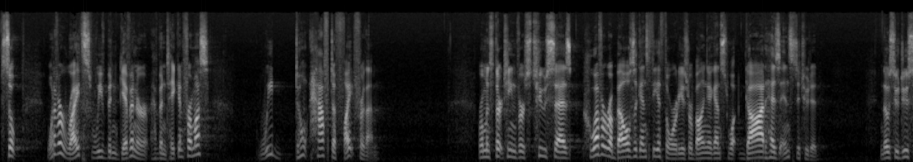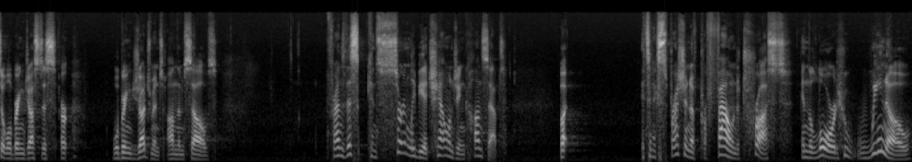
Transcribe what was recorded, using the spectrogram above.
So, whatever rights we've been given or have been taken from us, we don't have to fight for them. Romans 13, verse 2 says, Whoever rebels against the authority is rebelling against what God has instituted. And those who do so will bring justice or will bring judgment on themselves. Friends, this can certainly be a challenging concept, but it's an expression of profound trust in the Lord, who we know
